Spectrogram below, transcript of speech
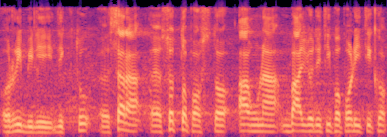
orribili dictu, eh, sarà eh, sottoposto a un vaglio di tipo politico.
